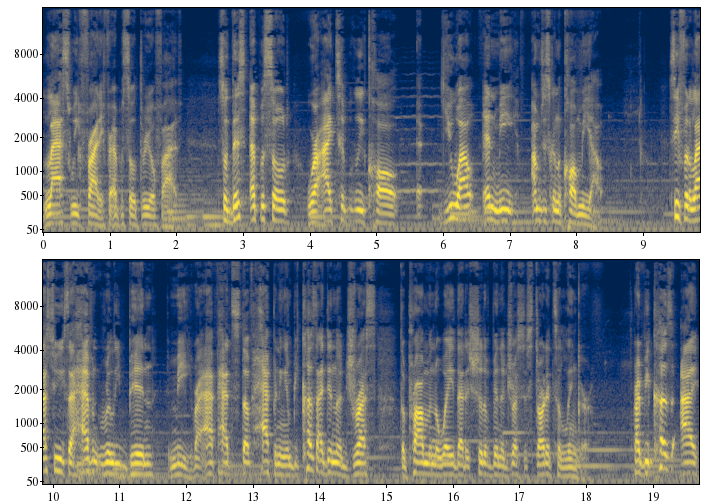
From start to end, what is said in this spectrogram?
last week, Friday, for episode 305. So, this episode where I typically call you out and me, I'm just gonna call me out. See, for the last few weeks, I haven't really been me, right? I've had stuff happening, and because I didn't address the problem in the way that it should have been addressed, it started to linger right? Because I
